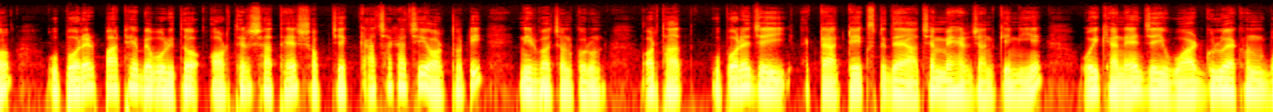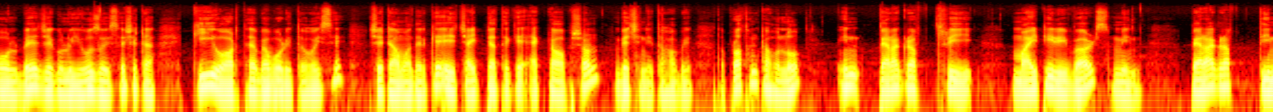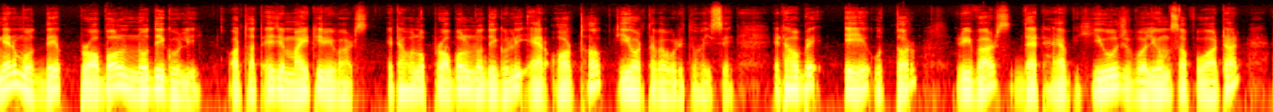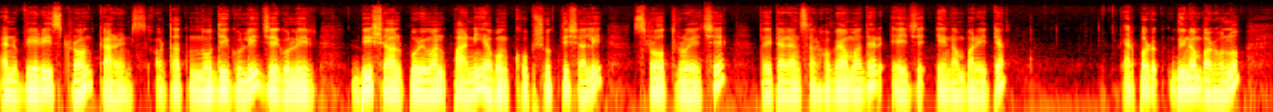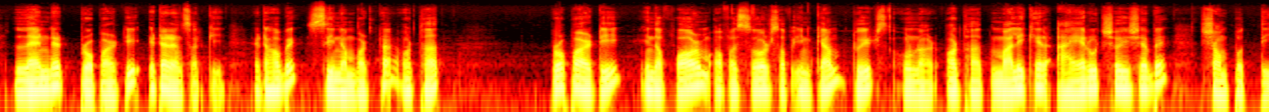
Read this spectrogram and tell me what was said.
উপরের পাঠে ব্যবহৃত অর্থের সাথে সবচেয়ে কাছাকাছি অর্থটি নির্বাচন করুন। অর্থাৎ, উপরে যেই একটা টেক্সট দেয়া আছে মেহেরজানকে নিয়ে, ওইখানে যেই ওয়ার্ডগুলো এখন বলবে, যেগুলো ইউজ হয়েছে সেটা কি অর্থে ব্যবহৃত হয়েছে সেটা আমাদেরকে এই চারটা থেকে একটা অপশন বেছে নিতে হবে। তো প্রথমটা হলো in paragraph three mighty rivers mean paragraph তিনের মধ্যে প্রবল নদীগুলি, অর্থাৎ এই যে মাইটি রিভার্স, এটা হলো প্রবল নদীগুলি, এর অর্থ কি অর্থে ব্যবহৃত হয়েছে? এটা হবে এ উত্তর rivers that have huge volumes of water and very strong currents অর্থাৎ নদীগুলি যেগুলির বিশাল পরিমাণ পানি এবং খুব শক্তিশালী স্রোত রয়েছে। তো এটার অ্যান্সার হবে আমাদের এই যে এ নাম্বার এইটা। এরপর দুই নাম্বার হলো ল্যান্ডেড প্রপার্টি এটার অ্যান্সার কি? এটা হবে সি নাম্বারটা অর্থাৎ property in the form of a source of income to its owner অর্থাৎ মালিকের আয়ের উৎস হিসেবে সম্পত্তি।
